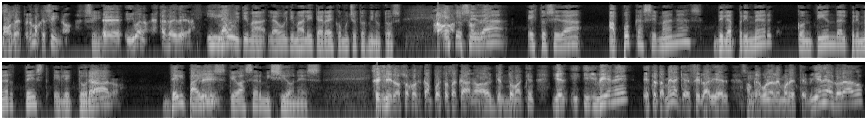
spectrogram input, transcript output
Vamos a ver, esperemos que sí, ¿no? Sí. Eh, y bueno, esta es la idea. Y la última, la última, Ale, y te agradezco mucho estos minutos. esto se da, esto se da a pocas semanas de la primer contienda, el primer test electoral del país que va a ser Misiones. Sí, sí, los ojos están puestos acá, ¿no? A ver quién toma quién. Y, y, viene, esto también hay que decirlo, Ariel, aunque a algunos le moleste, viene al Dorado,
